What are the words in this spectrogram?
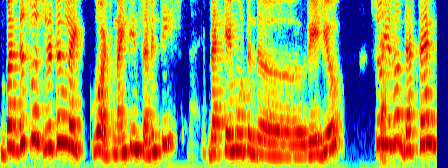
But this was written like what 1970s that came out in the radio so, yeah. you know, that time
